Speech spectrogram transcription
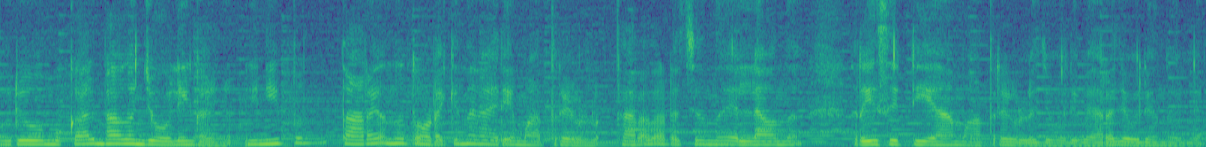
ഒരു മുക്കാൽ ഭാഗം ജോലിയും കഴിഞ്ഞു. ഇനിയിപ്പം തറയൊന്ന് തുടയ്ക്കുന്ന കാര്യം മാത്രമേ ഉള്ളൂ. തറ തുടച്ചൊന്ന് എല്ലാം ഒന്ന് റീസെറ്റ് ചെയ്യാൻ മാത്രമേ ഉള്ളൂ ജോലി. വേറെ ജോലിയൊന്നുമില്ല.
